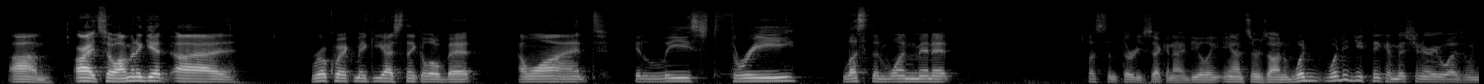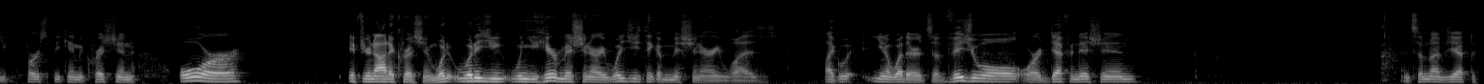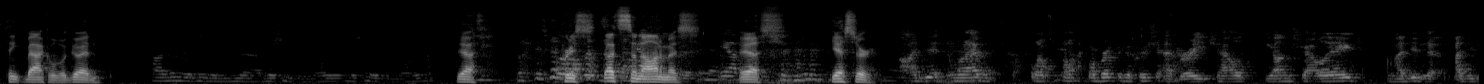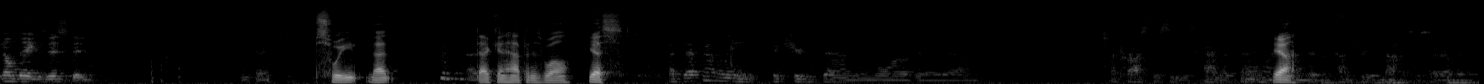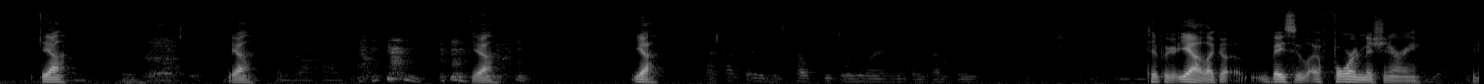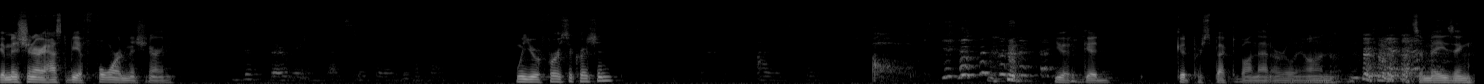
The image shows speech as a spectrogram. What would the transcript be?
Um, all right, so I'm going to get uh, real quick, make you guys think a little bit. I want at least three less than one minute, less than 30 second ideally, answers on what, what did you think a missionary was when you first became a Christian? Or if you're not a Christian, what, what did you, when you hear missionary, what did you think a missionary was? Like, you know, whether it's a visual or a definition. And sometimes you have to think back a little bit. Go ahead. I remember thinking uh, missions were Mormon, missionaries were Mormons. Yes. Pretty. That's synonymous. Yes. Yes, sir. I didn't when I when when I became a Christian at very child young child age. I didn't know, I didn't know they existed. Okay. Sweet. That that can happen as well. Yes. I definitely pictured them in more of a um, across the seas kind of thing. Like Yeah. In different countries, not necessarily. Yeah. Um, into a, Yeah. than your own home. Yeah. Yeah. I thought they would just help people who were in different countries. Typically, yeah, like a basically a foreign missionary. Like a missionary has to be a foreign missionary. Just serving. That's just what I think about. When you were first a Christian, I was. Oh. you had a good, good perspective on that early on. That's amazing.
